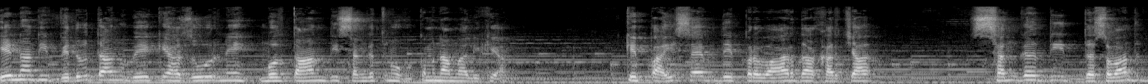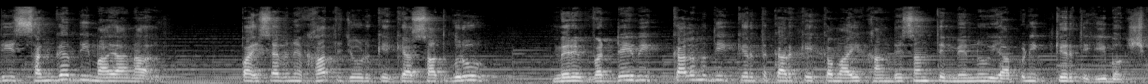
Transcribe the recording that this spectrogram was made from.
ਇਹਨਾਂ ਦੀ ਵਿਦਵਤਾ ਨੂੰ ਵੇਖ ਕੇ ਹਜ਼ੂਰ ਨੇ ਮੁਲਤਾਨ ਦੀ ਸੰਗਤ ਨੂੰ ਹੁਕਮਨਾਮਾ ਲਿਖਿਆ ਕਿ ਭਾਈ ਸਾਹਿਬ ਦੇ ਪਰਿਵਾਰ ਦਾ ਖਰਚਾ ਸੰਗਤ ਦੀ ਦਸਵੰਧ ਦੀ ਸੰਗਤ ਦੀ ਮਾਇਆ ਨਾਲ ਭਾਈ ਸਾਹਿਬ ਨੇ ਖੱਤ ਜੋੜ ਕੇ ਕਿਹਾ, ਸਤਿਗੁਰੂ ਮੇਰੇ ਵੱਡੇ ਵੀ ਕਲਮ ਦੀ ਕਿਰਤ ਕਰਕੇ ਕਮਾਈ ਖਾਂਦੇ ਸਨ ਤੇ ਮੈਨੂੰ ਵੀ ਆਪਣੀ ਕਿਰਤ ਹੀ ਬਖਸ਼ੋ।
